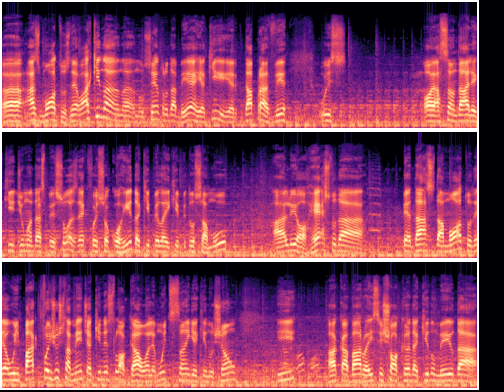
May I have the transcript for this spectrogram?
ah, as motos, né? Aqui na, na, no centro da BR, aqui dá para ver os Olha a sandália aqui de uma das pessoas, né, que foi socorrida aqui pela equipe do SAMU. Ali, ó, resto da pedaço da moto, né? O impacto foi justamente aqui nesse local. Olha, muito sangue aqui no chão e acabaram aí se chocando aqui no meio da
